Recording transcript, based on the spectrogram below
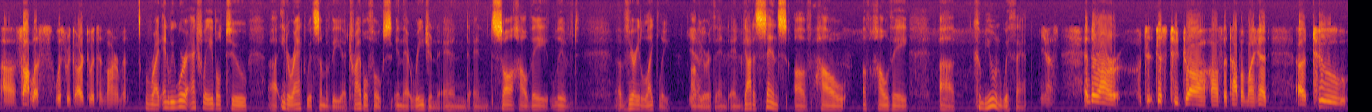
uh, thoughtless with regard to its environment. Right, and we were actually able to uh, interact with some of the uh, tribal folks in that region and and saw how they lived uh, very lightly yes. on the earth and, and got a sense of how of how they uh, commune with that. Yes, and there are just to draw off the top of my head uh, two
